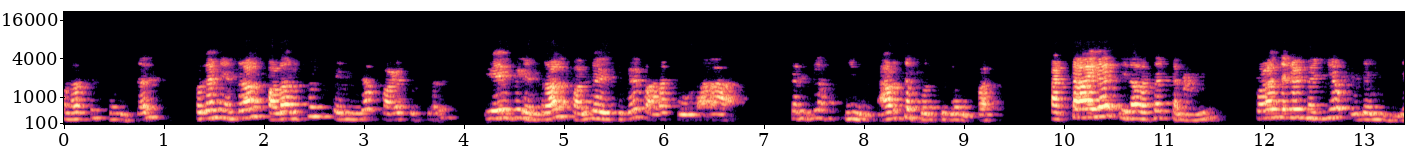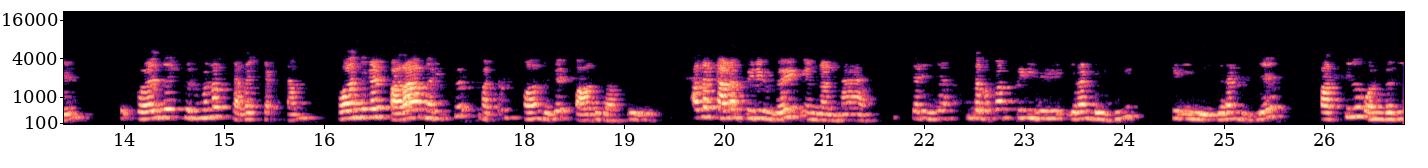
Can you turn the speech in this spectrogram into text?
புணர்த்து சொல்லுதல் புலன் என்றால் பலருக்கும் தெரிந்த பழக்குகள் இயல்பு என்றால் பல்லெழுத்துகள் வரக்கூடா? சரிங்களா? அடுத்த பொறுத்துகள் கட்டாய இலவச கல்வி. குழந்தைகள் மைய உதவியில் குழந்தை திருமண தடை சட்டம் குழந்தைகள் பராமரிப்பு மற்றும் குழந்தைகள் பாதுகாப்பு. அதற்கான பிரிவுகள் என்னென்ன? சரிங்களா? இந்த பக்கம் பிரிவு இரண்டு டி பிரிவு இரண்டு பத்து ஒன்பது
